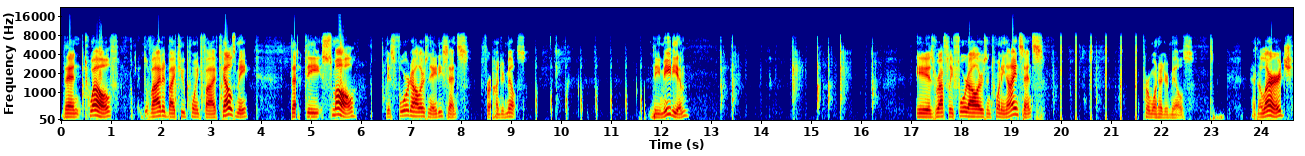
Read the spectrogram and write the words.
then 12 divided by 2.5 tells me that the small is $4.80 for 100 mils. The medium is roughly $4.29 per 100 mils. And the large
